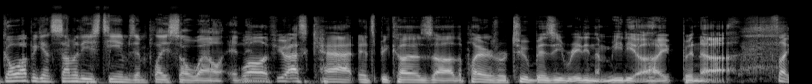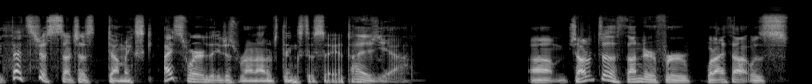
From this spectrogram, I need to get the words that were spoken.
go up against some of these teams and play so well? And Well, then- if you ask Kat, it's because uh, the players were too busy reading the media hype, and uh, it's like that's just such a dumb excuse. I swear they just run out of things to say at I, times. yeah, Um, shout out to the Thunder for what I thought was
